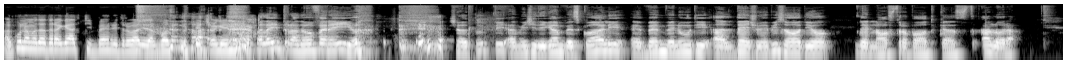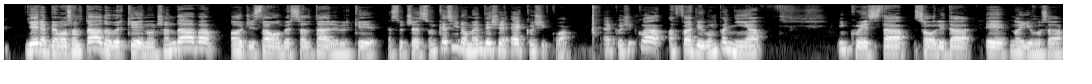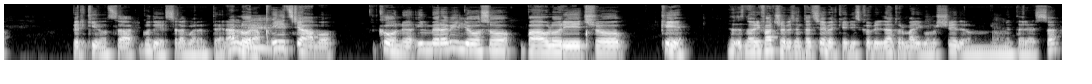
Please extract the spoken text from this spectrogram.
Hakuna Matata ragazzi, ben ritrovati dal vostro ufficio gamer. Ma la intro la devo fare io. Ciao a tutti amici di Gambe Squali e benvenuti al decimo episodio del nostro podcast. Allora, ieri abbiamo saltato perché non ci andava, oggi stavamo per saltare perché è successo un casino, ma invece eccoci qua. Eccoci qua a farvi compagnia in questa solita e noiosa per chi non sa godersi la quarantena. Allora, iniziamo con il meraviglioso Paolo Riccio che non rifaccio la presentazione perché li scoprirete tanto ormai li conoscete, non, non mi interessa.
